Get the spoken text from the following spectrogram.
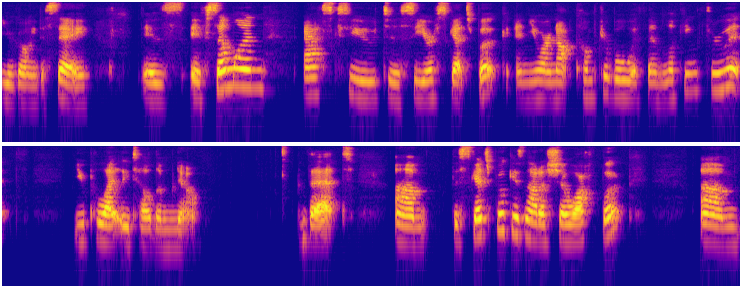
you're going to say is if someone asks you to see your sketchbook and you are not comfortable with them looking through it you politely tell them no. That um, the sketchbook is not a show off book. Um,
